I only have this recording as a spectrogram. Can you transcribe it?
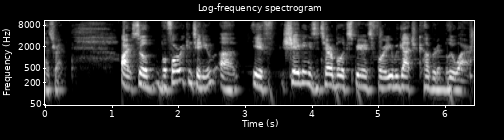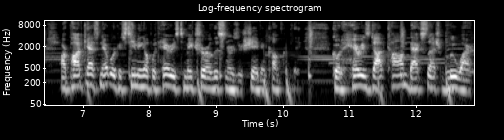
That's right. All right. So before we continue, uh, if shaving is a terrible experience for you, we got you covered at Blue Wire. Our podcast network is teaming up with Harry's to make sure our listeners are shaving comfortably. Go to harrys.com backslash Blue Wire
